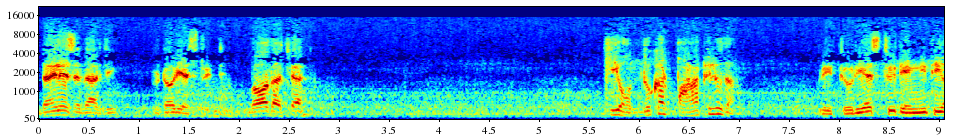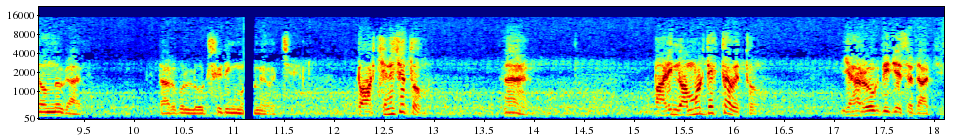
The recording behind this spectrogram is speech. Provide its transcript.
दाहिने सरदार जी विक्टोरिया स्ट्रीट बहुत अच्छा কি অন্ধকার পাড়া ফেলুদা ভিক্টোরিয়া স্ট্রিট এমনিতেই অন্ধকার তার উপর লোডশেডিং মনে হচ্ছে টর্চ এনেছে তো হ্যাঁ বাড়ির নম্বর দেখতে হবে তো यहाँ रोक दीजिए सरदार जी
